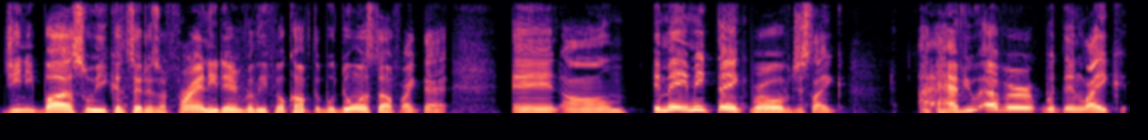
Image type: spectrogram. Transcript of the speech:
Jeanie Buss, who he considers a friend, he didn't really feel comfortable doing stuff like that. And um, it made me think, bro, of just like, have you ever within like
